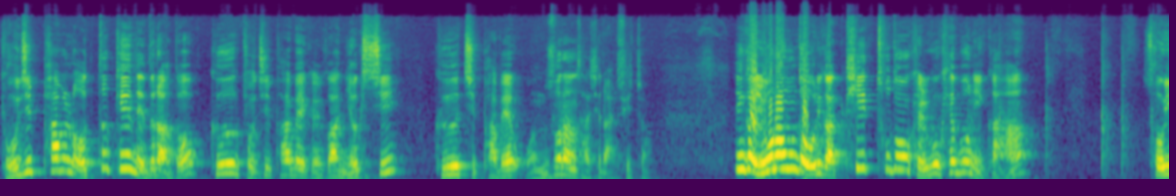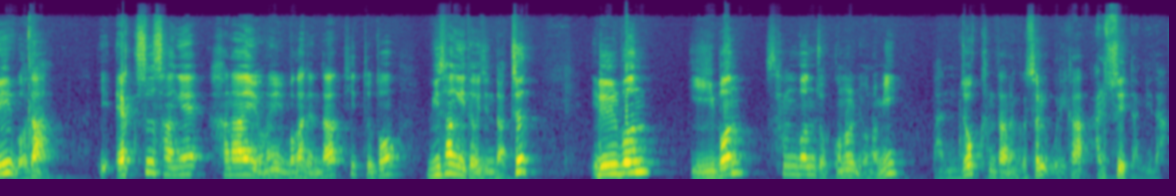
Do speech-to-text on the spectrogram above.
교집합을 어떻게 내더라도 그 교집합의 결과는 역시 그 집합의 원소라는 사실을 알 수 있죠. 그러니까 요놈도 우리가 T2도 결국 해보니까 소위 뭐다? 이 X상의 하나의 요놈이 뭐가 된다? T2도 위상이 되어진다. 즉, 1번, 2번, 3번 조건을 요놈이 만족한다는 것을 우리가 알 수 있답니다.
